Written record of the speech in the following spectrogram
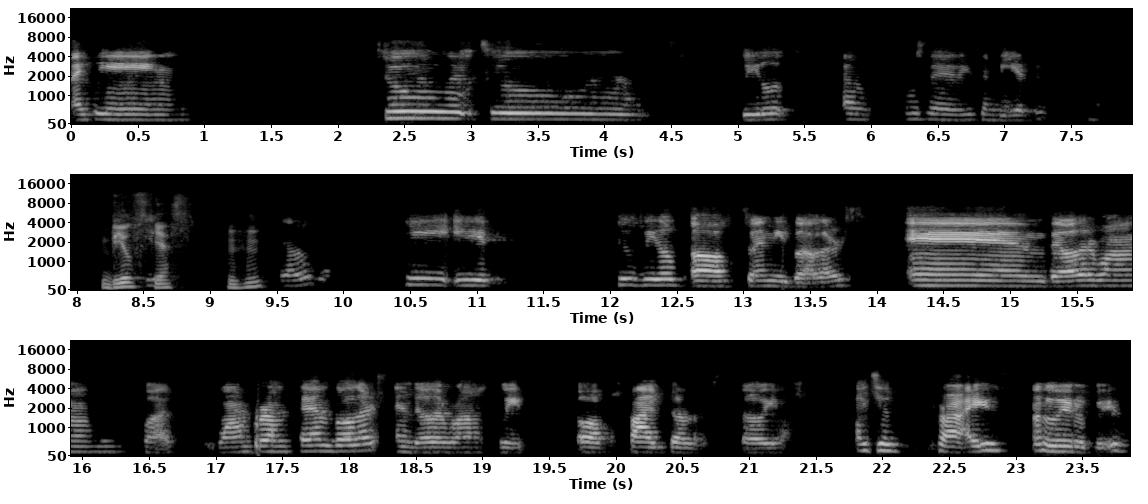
I think two two bills. Um, ¿Cómo se dicen billetes? bills, yes. Mhm. Bills. He eat two bills of twenty dollars, and the other one was one from ten dollars, and the other one with of five dollars. So yeah, I just cried a little bit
